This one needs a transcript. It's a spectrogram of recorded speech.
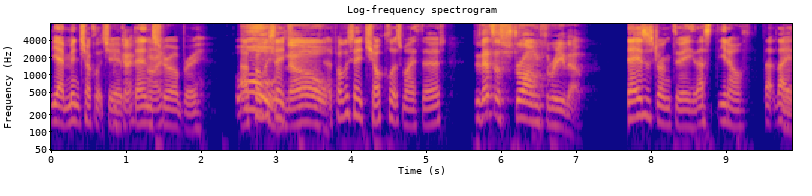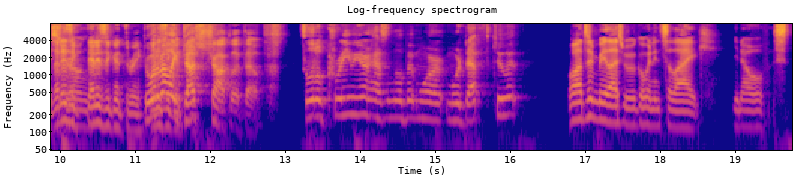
Yeah, mint chocolate chip, Okay, then all right. strawberry. Ooh, I'd probably say- no, I'd probably say chocolate's my third. Dude, that's a strong three though. That is a strong three. That's you know that that Yeah, is that is a, that is a good three. Dude, what That is about like good- Dutch chocolate though? It's a little creamier, has a little bit more more depth to it. Well, I didn't realize we were going into like you know s-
